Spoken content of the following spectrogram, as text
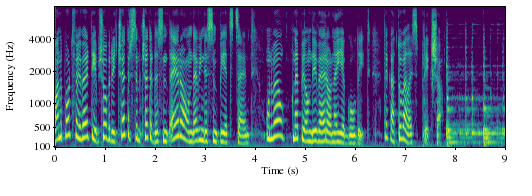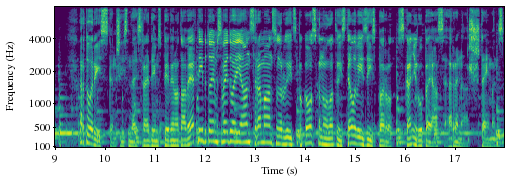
Mana portfeļa vērtība šobrīd ir 440,95 eiro, un vēl nepilnīgi 2 eiro neieguldīti. Tā kā tu vēl esi priekšā. Ar to arī skan šīs nedēļas raidījums pievienotā vērtība. To jums veidoja Jānis Ramāns un Rudīts Pakauska no Latvijas televīzijas par skaņu rūpējās Renārs Šteimanis.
